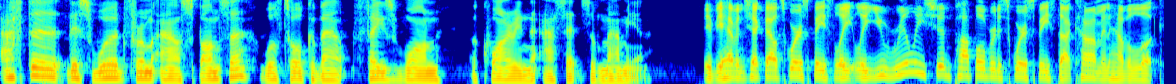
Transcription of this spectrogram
After this word from our sponsor, we'll talk about phase one acquiring the assets of Mamiya. If you haven't checked out Squarespace lately, you really should pop over to squarespace.com and have a look.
